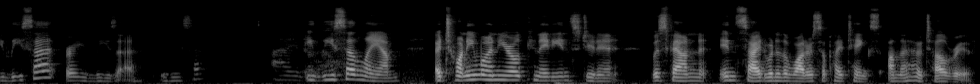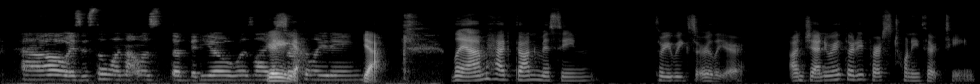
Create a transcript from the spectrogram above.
Elisa or Elisa? Elisa? I don't know. Lam, a 21 year old Canadian student, was found inside one of the water supply tanks on the hotel roof. Oh, is this the one that was the video was like Yeah, yeah, yeah. circulating? Yeah. Lam had gone missing three weeks earlier, on January 31st, 2013.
